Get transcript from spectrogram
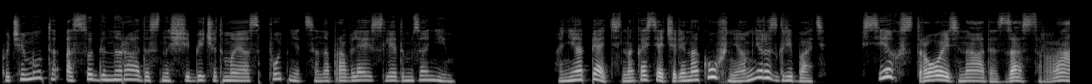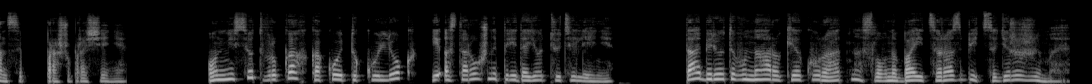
Почему-то особенно радостно щебечет моя спутница, направляясь следом за ним. Они опять накосячили на кухне, а мне разгребать. Всех строить надо, засранцы, прошу прощения. Он несет в руках какой-то кулек и осторожно передает тете Лене. Та берет его на руки аккуратно, словно боится разбить содержимое.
